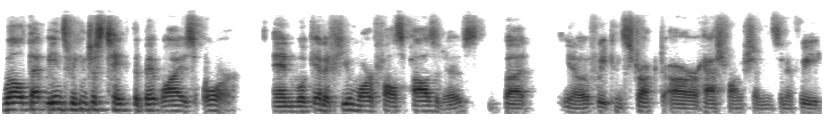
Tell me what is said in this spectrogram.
Well, that means we can just take the bitwise OR, and we'll get a few more false positives. But you know, if we construct our hash functions and if we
